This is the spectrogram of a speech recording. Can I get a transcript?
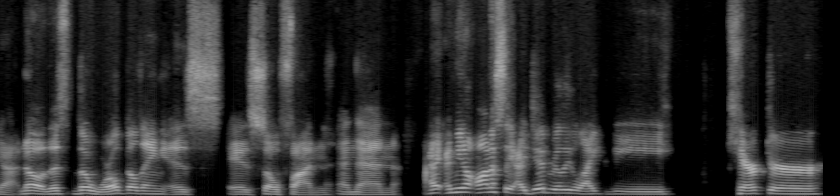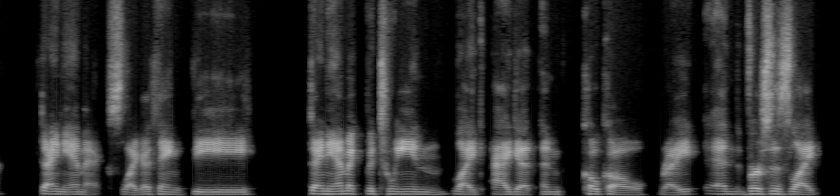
yeah, no, this the world building is is so fun. And then I I mean honestly, I did really like the character dynamics. Like I think the dynamic between like Agate and Coco, right? And versus like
